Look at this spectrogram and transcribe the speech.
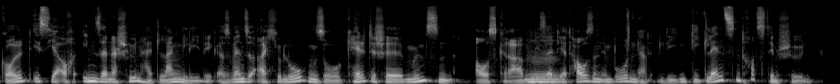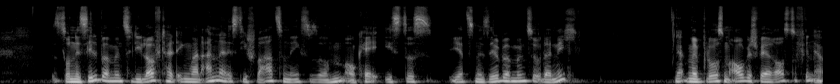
Gold ist ja auch in seiner Schönheit langlebig. Also wenn so Archäologen so keltische Münzen ausgraben, die seit Jahrtausenden im Boden Ja. liegen, die glänzen trotzdem schön. So eine Silbermünze, die läuft halt irgendwann an, dann ist die schwarz und denkst du so, hm, okay, ist das jetzt eine Silbermünze oder nicht? Ja. Mit bloßem Auge schwer herauszufinden.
